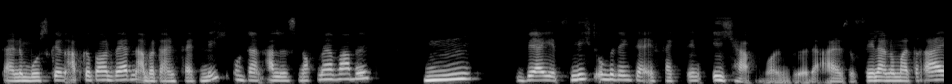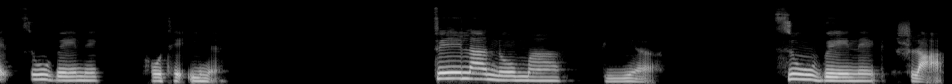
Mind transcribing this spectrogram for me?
deine Muskeln abgebaut werden, aber dein Fett nicht und dann alles noch mehr wabbelt? Hm, Wäre jetzt nicht unbedingt der Effekt, den ich haben wollen würde. Also Fehler Nummer drei, zu wenig Proteine. Fehler Nummer vier, zu wenig Schlaf,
